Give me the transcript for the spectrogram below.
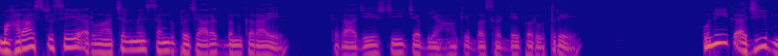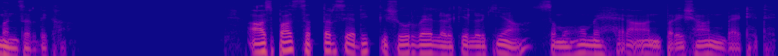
महाराष्ट्र से अरुणाचल में संघ प्रचारक बनकर आए राजेश जी जब यहाँ के बस अड्डे पर उतरे, उन्हें एक अजीब मंजर दिखा। आसपास सत्तर से अधिक किशोर व लड़के लड़कियाँ समूहों में हैरान, परेशान बैठे थे।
